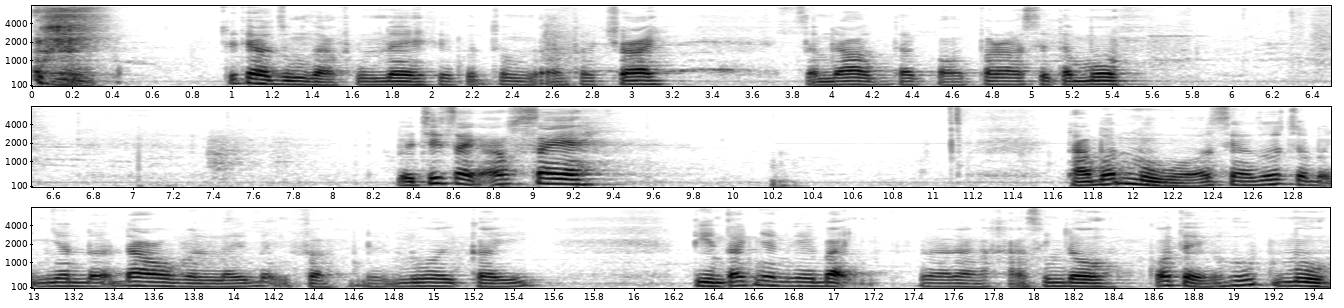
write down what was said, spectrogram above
Tiếp theo dùng giả phù nề thì có dùng alpha giảm đau chúng ta có paracetamol về chiếc dạch áo xe. Tháo bớt mủ ở xe giúp cho bệnh nhân đỡ đau và lấy bệnh phẩm để nuôi cấy tìm tác nhân gây bệnh và là kháng sinh đồ. Có thể hút mù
